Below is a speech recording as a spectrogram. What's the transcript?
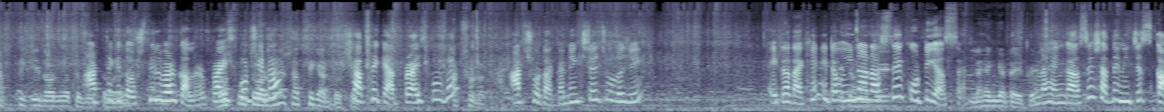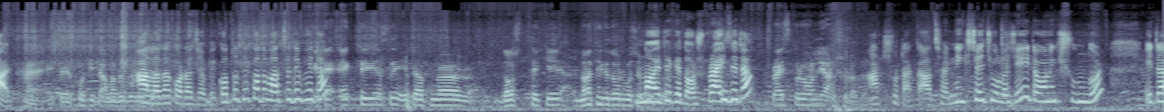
আট থেকে দশ বছর আট থেকে দশ সিলভার কালার প্রাইস পড়ছে এটা? সাত থেকে আট বছর। সাত থেকে আট প্রাইস পড়বে? আটশো টাকা। আটশো টাকা। নেক্সটে চলে যাই। এটা দেখেন এটা উইনার আছে কোটি আছে। লেহেঙ্গা টাইপের লেহেঙ্গা আছে সাথে নিচে স্কার্ট। হ্যাঁ এটা কোটিটা আলাদা করে আলাদা করা যাবে। কত থেকে কত বাচ্চাদের ভেটা? এটা একটাই আছে এটা আপনার দশ থেকে নয় থেকে দশ বছর নয় থেকে দশ। প্রাইস এটা? প্রাইস পড়বে অনলি আটশো টাকা। আটশো টাকা। আচ্ছা নেক্সটে চলে যাই। এটা অনেক সুন্দর। এটা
